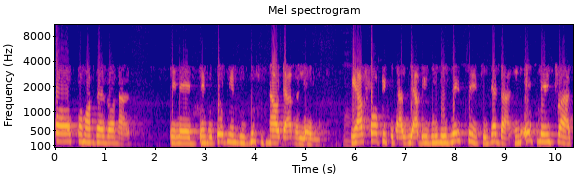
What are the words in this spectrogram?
400 runners in a in the golden. This is now down the lane. We have four people that we have been racing together in eight lane tracks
